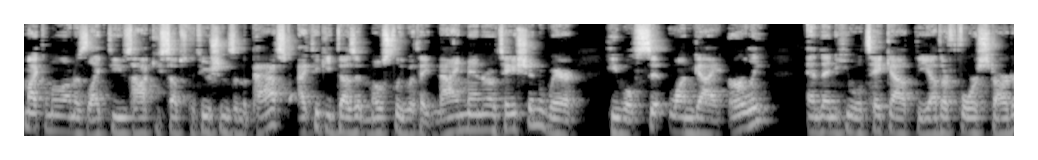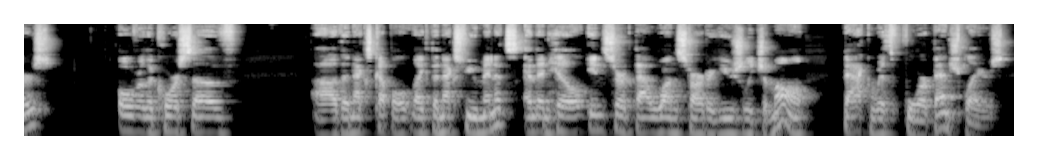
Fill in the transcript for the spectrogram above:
Michael Malone has liked to use hockey substitutions in the past. I think he does it mostly with a nine man rotation where he will sit one guy early and then he will take out the other four starters over the course of uh, the next couple, like the next few minutes, and then he'll insert that one starter, usually Jamal, back with four bench players.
